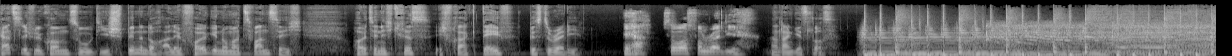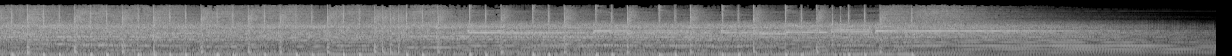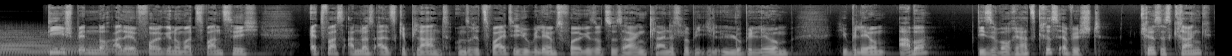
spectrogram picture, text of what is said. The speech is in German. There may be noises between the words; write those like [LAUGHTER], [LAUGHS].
Herzlich willkommen zu Die Spinnen doch alle Folge Nummer 20. Heute nicht Chris, ich frage Dave, bist du ready? Ja, sowas von ready. Na dann geht's los. Die Spinnen doch alle Folge Nummer 20 etwas anders als geplant. Unsere zweite Jubiläumsfolge sozusagen, kleines Jubiläum, Jubiläum. Aber diese Woche hat's Chris erwischt. Chris ist krank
